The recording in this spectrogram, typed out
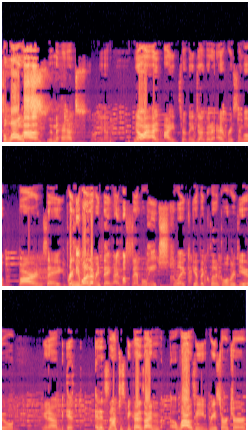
the louse in the hat. Yeah. No, I, I, I certainly don't go to every single bar and say, bring me one of everything. I must sample each to like give a clinical review. You know, it, and it's not just because I'm a lousy researcher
